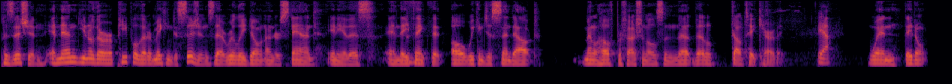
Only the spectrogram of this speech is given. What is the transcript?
position. And then you know there are people that are making decisions that really don't understand any of this. And they mm-hmm. think that oh we can just send out mental health professionals and that that'll that'll take care of it. Yeah. when they don't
